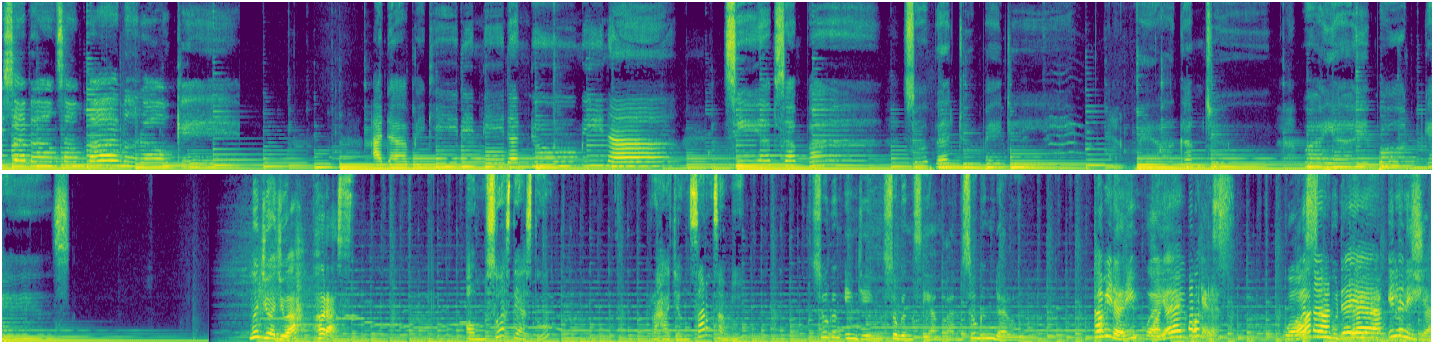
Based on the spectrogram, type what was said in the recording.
Sabang sampai Merauke. Ada Peggy, Dini, dan Dumina Siap sapa Sobat Dupedi Welcome to Wayai Podcast. Menjua-jua Horas Om Swastiastu Rahajeng Sarang Sami Sugeng Injing, Sugeng Siang, lan Sugeng Dalu. Kami dari Wayai Podcast Wawasan Budaya Indonesia.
